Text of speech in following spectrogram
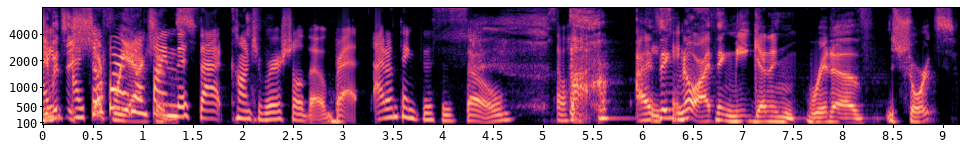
I, I so far I don't find this that controversial though, Brett. I don't think this is so so hot. I think, days. no, I think me getting rid of shorts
